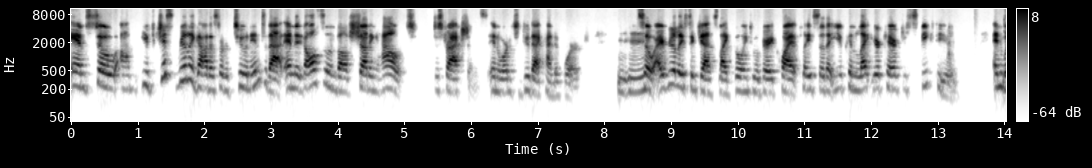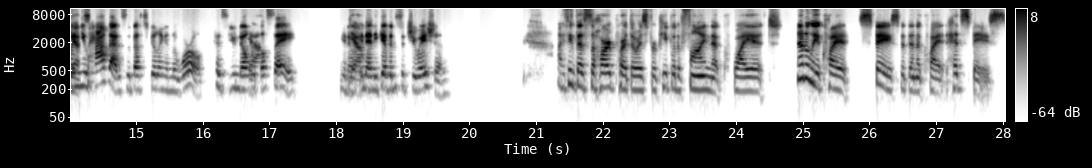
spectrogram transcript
and so um, you've just really got to sort of tune into that. And it also involves shutting out distractions in order to do that kind of work. Mm-hmm. So I really suggest like going to a very quiet place so that you can let your characters speak to you. And when yes. you have that, it's the best feeling in the world because you know yeah. what they'll say, you know, yeah. in any given situation. I think that's the hard part though, is for people to find that quiet, not only a quiet space, but then a quiet headspace.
